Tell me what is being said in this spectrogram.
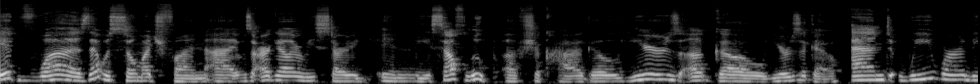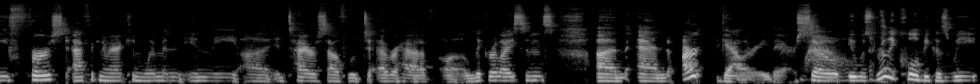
It was. That was so much fun. Uh, it was an art gallery we started in the South Loop of Chicago years ago, years ago. And we were the first African American women in the uh, entire South Loop to ever have a liquor license um, and art gallery there. Wow. So it was really cool because we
